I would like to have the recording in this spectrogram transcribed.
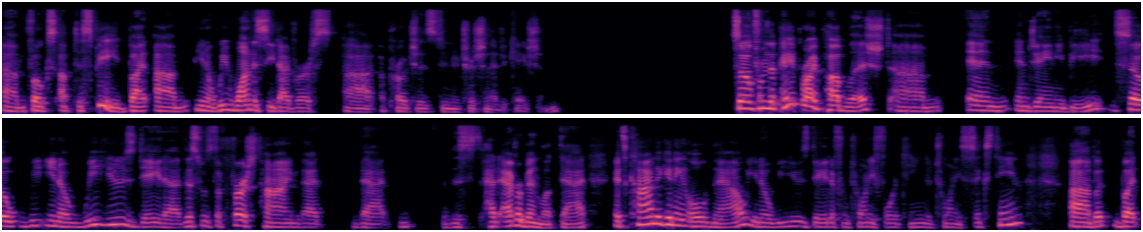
um, folks up to speed. But um, you know we want to see diverse uh, approaches to nutrition education. So from the paper i published um, in in JNEB, so we you know we use data. This was the first time that that this had ever been looked at. It's kind of getting old now. You know, we use data from 2014 to 2016, uh, but but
